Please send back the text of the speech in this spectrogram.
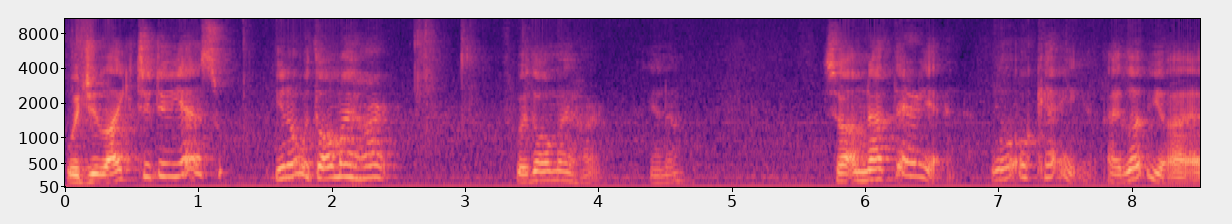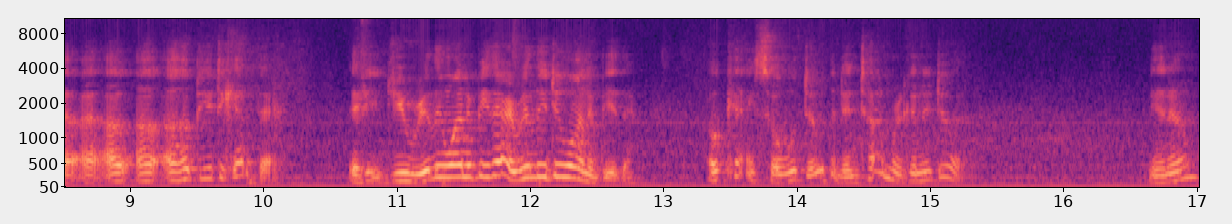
Would you like to do yes? You know, with all my heart. With all my heart, you know. So I'm not there yet. Well, okay, I love you. I, I, I'll, I'll help you to get there. If you, you really want to be there, I really do want to be there. Okay, so we'll do it. In time, we're going to do it. You know?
